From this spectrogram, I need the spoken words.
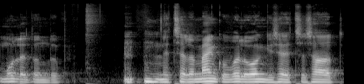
mulle tundub, et selle mängu võlu ongi see, et sa saad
